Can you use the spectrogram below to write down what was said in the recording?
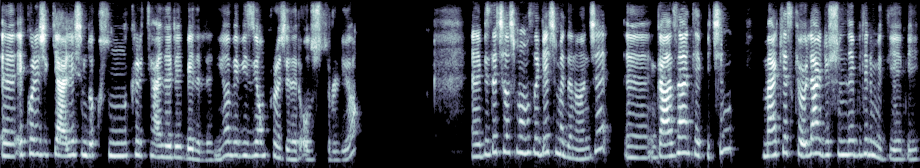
e, ekolojik yerleşim dokusunun kriterleri belirleniyor ve vizyon projeleri oluşturuluyor. E, biz de çalışmamıza geçmeden önce e, Gaziantep için merkez köyler düşünülebilir mi diye bir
